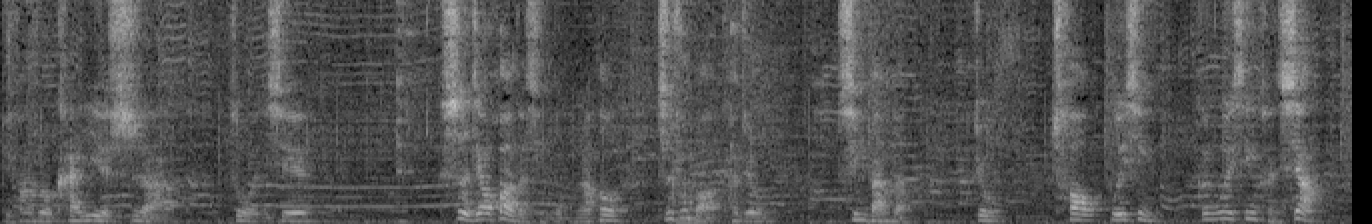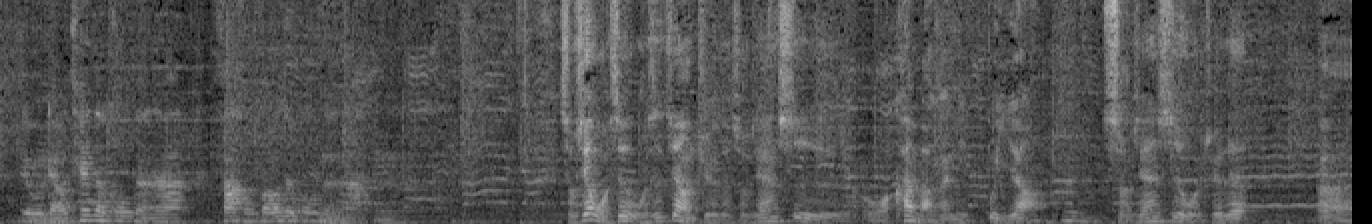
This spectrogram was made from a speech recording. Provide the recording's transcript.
比方说开夜市啊，做一些社交化的行动。然后支付宝它就新版本就抄微信，跟微信很像，有嗯聊天的功能啊，发红包的功能啊。嗯，首先我是我是这样觉得，首先是我看法跟你不一样。嗯首先是我觉得，呃，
